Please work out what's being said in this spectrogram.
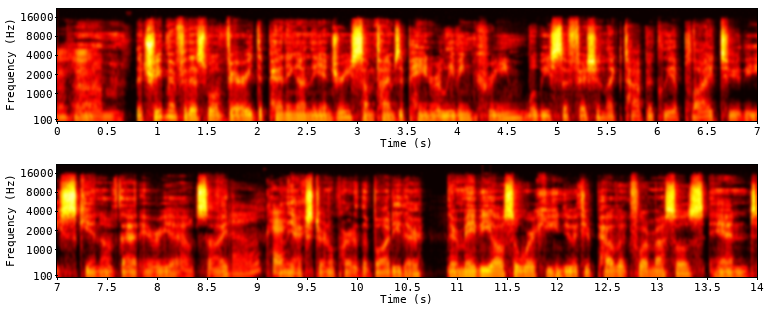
Um, the treatment for this will vary depending on the injury. Sometimes a pain relieving cream will be sufficient, like topically applied to the skin of that area outside Oh, on the external part of the body there. There may be also work you can do with your pelvic floor muscles, and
